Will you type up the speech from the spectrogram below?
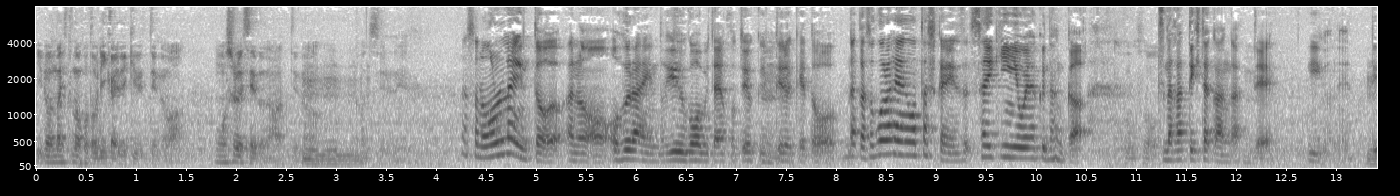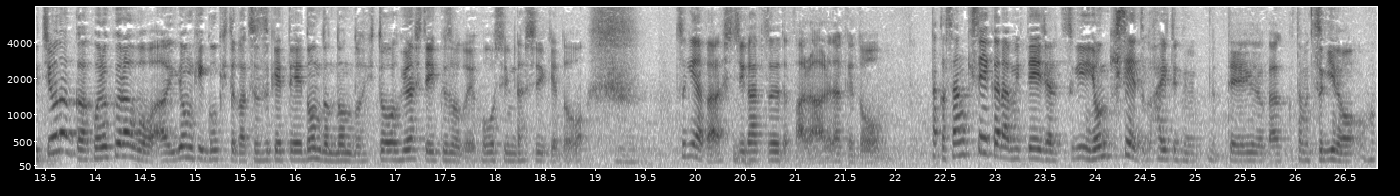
ういろんな人のことを理解できるっていうのは面白い制度だなっていうのはうんうんうん。感じてるね、そのオンラインとあのオフラインの融合みたいなことよく言ってるけど、なんかそこら辺を確かに最近ようやくなんかつながってきた感があって、いいよね、うん。で一応なんかコルクラボは4期5期とか続けてどんどんどんどん人を増やしていくぞという方針らしいけど、次だから7月だからあれだけどなんか3期生から見てじゃあ次に4期生とか入ってくるっていうのが多分次の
